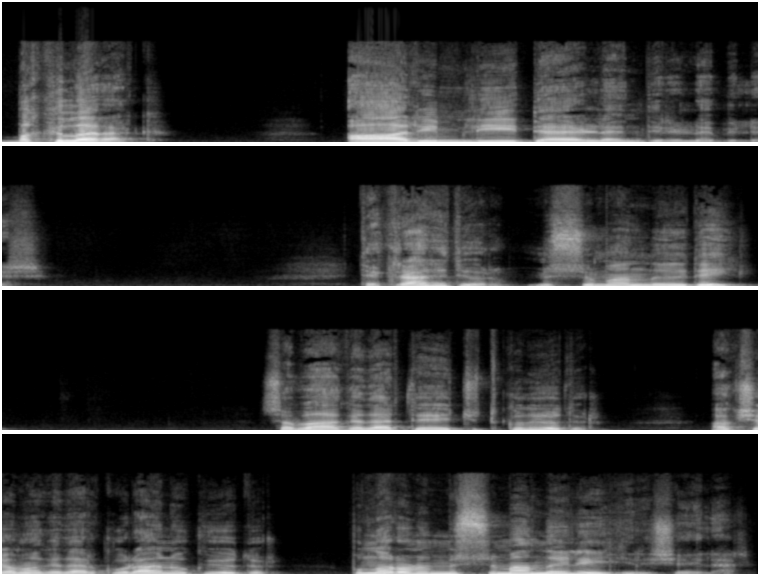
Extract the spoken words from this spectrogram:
bakılarak alimliği değerlendirilebilir. Tekrar ediyorum, Müslümanlığı değil. Sabaha kadar teheccüd kılıyordur. Akşama kadar Kur'an okuyordur. Bunlar onun Müslümanlığı ile ilgili şeyler.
